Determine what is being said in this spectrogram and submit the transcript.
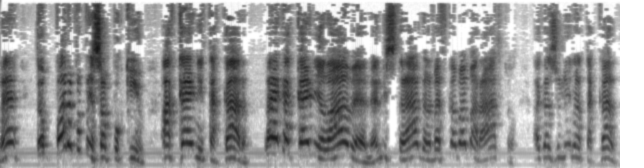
Né? Então para para pensar um pouquinho. A carne está cara, pega a carne lá, velho. Ela estraga, ela vai ficar mais barato. A gasolina está cara,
